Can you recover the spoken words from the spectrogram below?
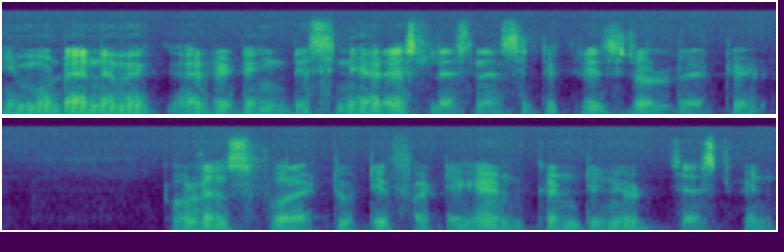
hemodynamic reading, dyspnea, restlessness, decreased tolerated tolerance for activity, fatigue, and continued chest pain.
